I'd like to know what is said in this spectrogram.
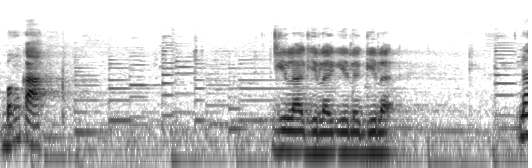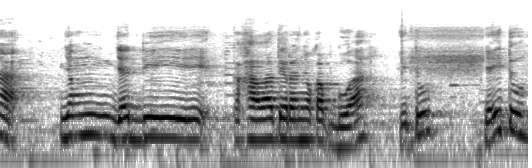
bengkak. Gila gila gila gila. nah yang jadi kekhawatiran nyokap gua itu yaitu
